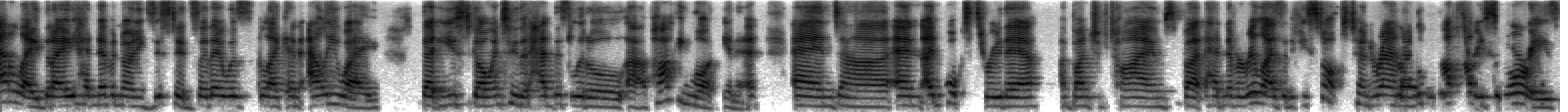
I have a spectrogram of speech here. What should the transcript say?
Adelaide that I had never known existed. So there was like an alleyway that used to go into that had this little uh, parking lot in it, and uh, and I'd walked through there a bunch of times, but had never realized that if you stopped, turned around, and looked up three stories,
